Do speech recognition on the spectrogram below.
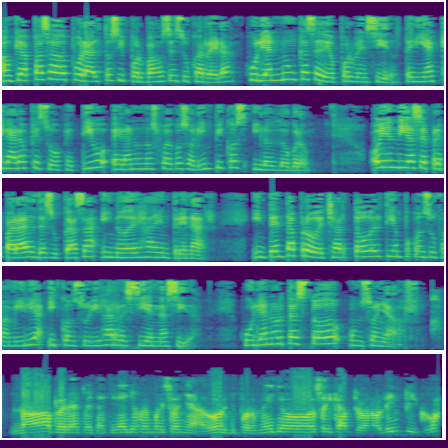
Aunque ha pasado por altos y por bajos en su carrera, Julián nunca se dio por vencido. Tenía claro que su objetivo eran unos Juegos Olímpicos y los logró. Hoy en día se prepara desde su casa y no deja de entrenar. Intenta aprovechar todo el tiempo con su familia y con su hija recién nacida. Julián Horta es todo un soñador. No, pero la expectativa yo soy muy soñador. Por mí yo soy campeón olímpico.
